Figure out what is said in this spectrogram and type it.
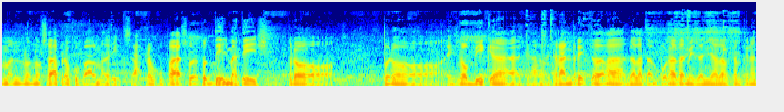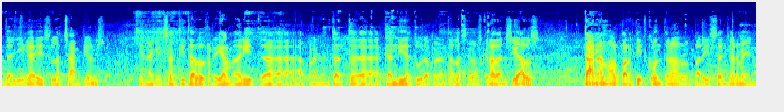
no, no s'ha de preocupar al Madrid, s'ha de preocupar sobretot d'ell mateix, però, però és obvi que, que el gran repte de la, de la temporada, més enllà del campionat de Lliga, és la Champions, i en aquest sentit el Real Madrid eh, ha presentat eh, candidatura, ha presentat les seves credencials, tant amb el partit contra el Paris Saint-Germain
